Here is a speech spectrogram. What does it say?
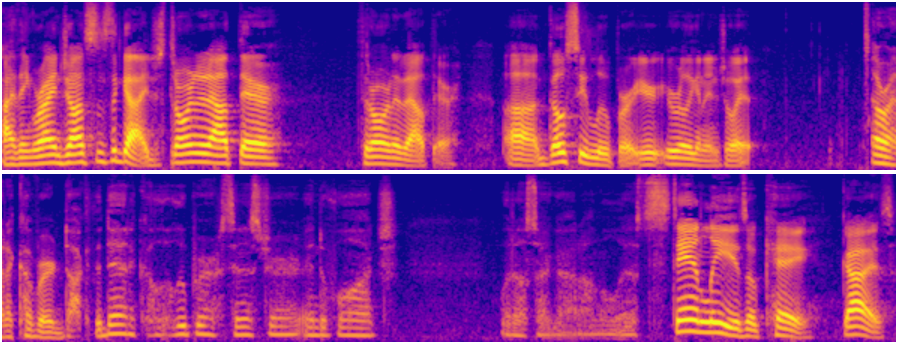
I think Rian Johnson's the guy. Just throwing it out there, throwing it out there. Uh, go see Looper. You're, you're really going to enjoy it. All right, I covered Doc the Dead, Looper, Sinister, End of Watch. What else I got on the list? Stan Lee is okay, guys.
